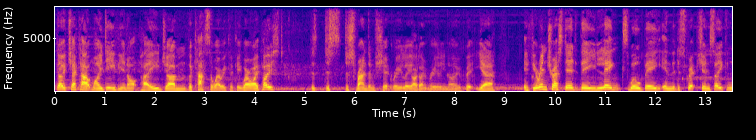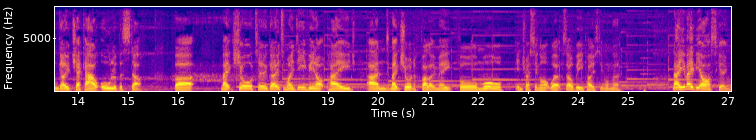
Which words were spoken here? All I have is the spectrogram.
go check out my DeviantArt page, um, the Cassowary Cookie, where I post just just just random shit really. I don't really know, but yeah. If you're interested, the links will be in the description so you can go check out all of the stuff. But make sure to go to my DeviantArt page and make sure to follow me for more interesting artworks I'll be posting on there. Now you may be asking,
